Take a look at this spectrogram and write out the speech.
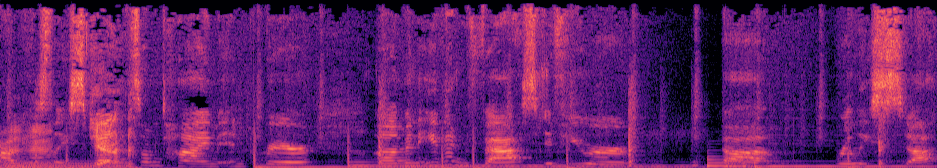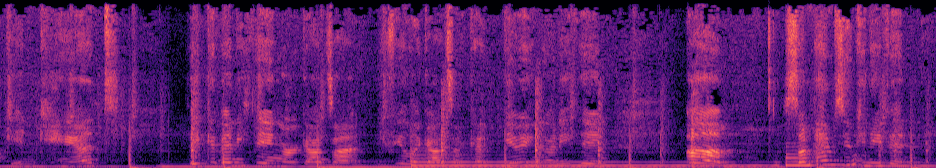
Obviously, spend Yeah. some time in prayer, um, and even fast if you are um, really stuck and can't think of anything, or God's not, you feel like God's not giving you anything. Um, sometimes you can even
